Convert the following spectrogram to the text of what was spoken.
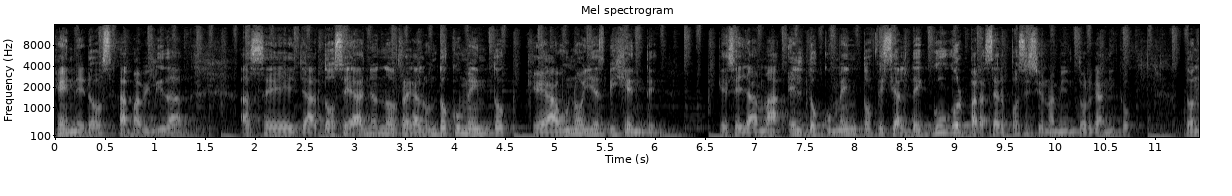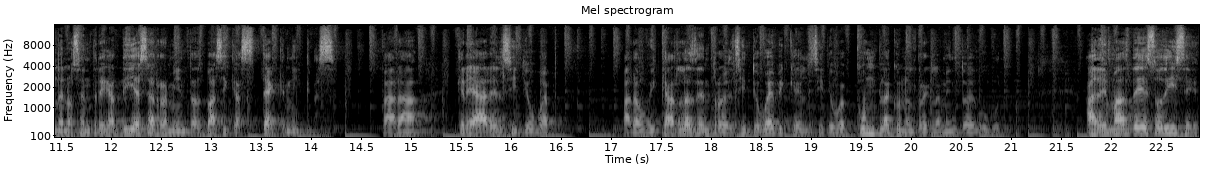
generosa amabilidad, hace ya 12 años nos regaló un documento que aún hoy es vigente, que se llama el documento oficial de Google para hacer posicionamiento orgánico, donde nos entrega 10 herramientas básicas técnicas para crear el sitio web, para ubicarlas dentro del sitio web y que el sitio web cumpla con el reglamento de Google. Además de eso dice,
